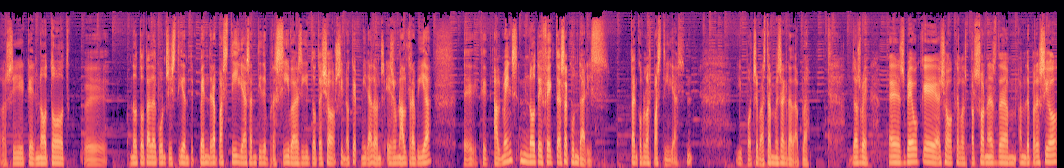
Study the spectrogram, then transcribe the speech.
O sigui que no tot, eh, no tot ha de consistir en prendre pastilles antidepressives i tot això, sinó que, mira, doncs, és una altra via eh, que almenys no té efectes secundaris, tant com les pastilles. Hm? I pot ser bastant més agradable. Doncs bé, es veu que això, que les persones de, amb depressió,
